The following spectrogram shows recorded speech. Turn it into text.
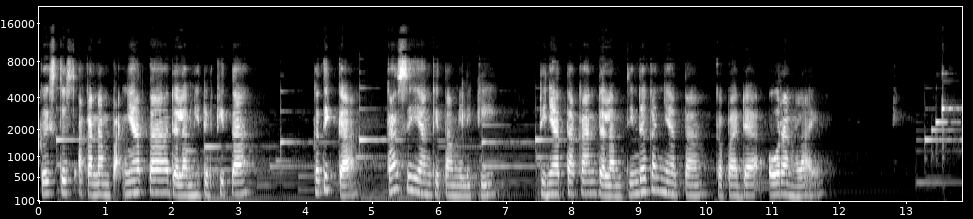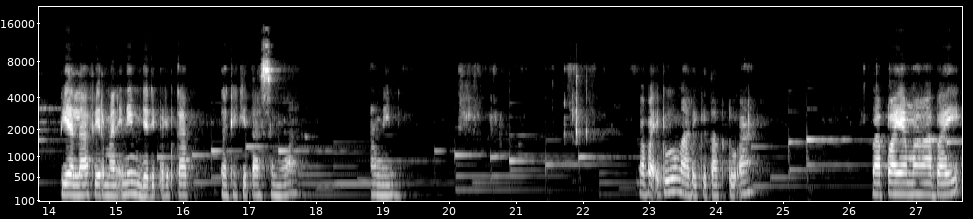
Kristus akan nampak nyata dalam hidup kita ketika kasih yang kita miliki dinyatakan dalam tindakan nyata kepada orang lain. Biarlah firman ini menjadi berkat bagi kita semua. Amin. Bapak Ibu, mari kita berdoa. Bapa yang Maha Baik,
